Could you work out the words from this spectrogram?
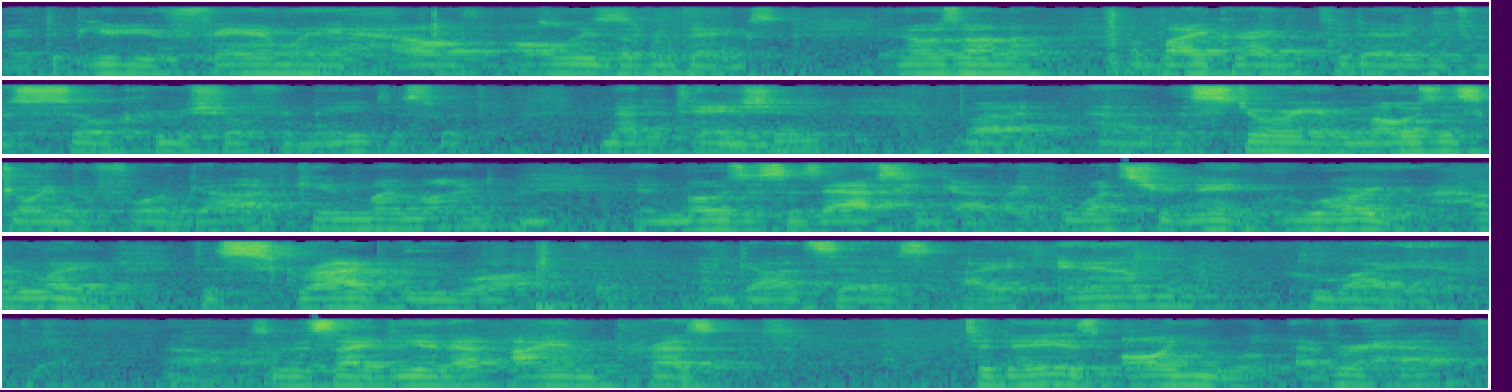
Right? The beauty of family, health, all these different things. And I was on a, a bike ride today, which was so crucial for me, just with meditation. But uh, the story of Moses going before God came to my mind. And Moses is asking God, like, what's your name? Who are you? How do I describe who you are? And God says, I am who I am. Oh, So this idea that I am present. Today is all you will ever have,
